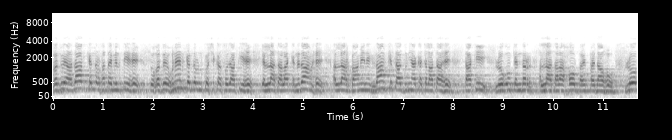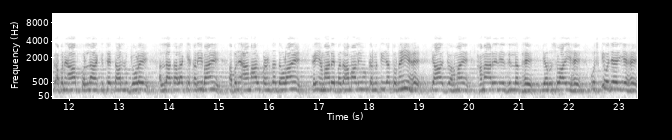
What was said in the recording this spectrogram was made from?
غزل عذاب کے اندر فتح ملتی ہے، تو غزل حنین کے اندر ان کو شکست ہو جاتی ہے یہ اللہ تعالیٰ کا نظام ہے، اللہ رب العالمین نظام کے تحت دنیا کا چلاتا ہے تاکہ لوگوں کے اندر اللہ تعالیٰ خوف پیدا ہو۔ لوگ اپنے آپ کو اللہ سے تعلق جوڑیں، اللہ تعالیٰ کے قریب آئیں، اپنے اعمال پر نظر دوڑائیں۔ کہیں ہمارے بدعمالیوں کا نتیجہ تو نہیں ہے کہ آج جو ہمیں ہمارے لیے ذلت ہے یا رسوائی ہے، اس کی وجہ یہ ہے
